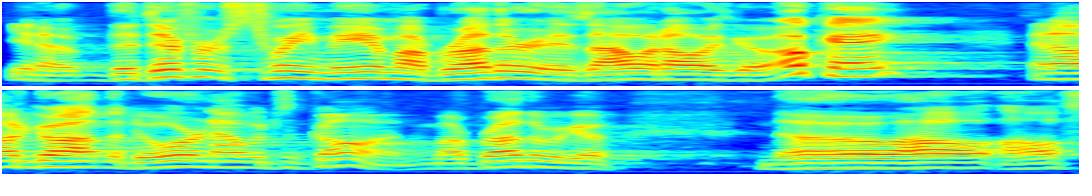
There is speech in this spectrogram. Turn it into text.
you know, the difference between me and my brother is I would always go, okay, and I would go out the door and I was gone. My brother would go, no, I'll, I'll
